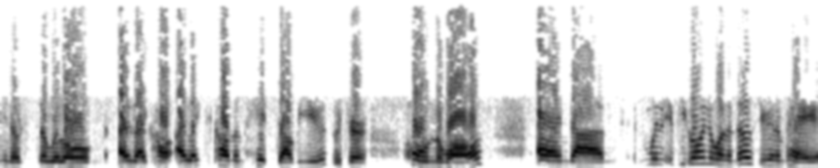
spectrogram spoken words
you know, just a little, as I call, I like to call them hit W's, which are hole in the walls. And um, when if you go into one of those, you're going to pay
